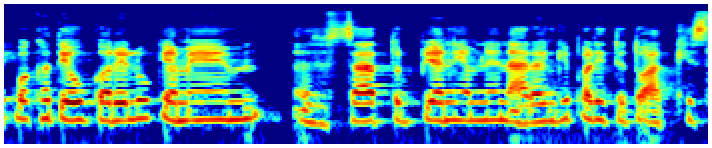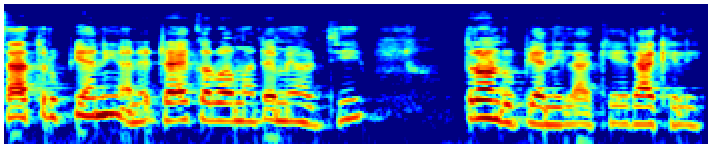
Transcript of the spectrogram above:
એક વખત એવું કરેલું કે અમે સાત રૂપિયાની અમને નારંગી પડી હતી તો આખી સાત રૂપિયાની અને ટ્રાય કરવા માટે અમે અડધી ત્રણ રૂપિયાની લાખે રાખેલી.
